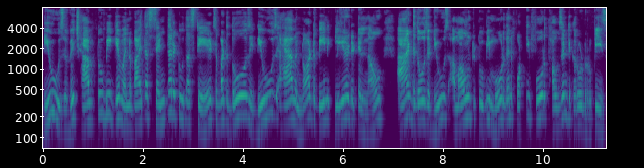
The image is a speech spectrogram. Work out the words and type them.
dues which have to be given by the center to the states but those dues have not been cleared till now and those dues amount to be more than 44000 crore rupees.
